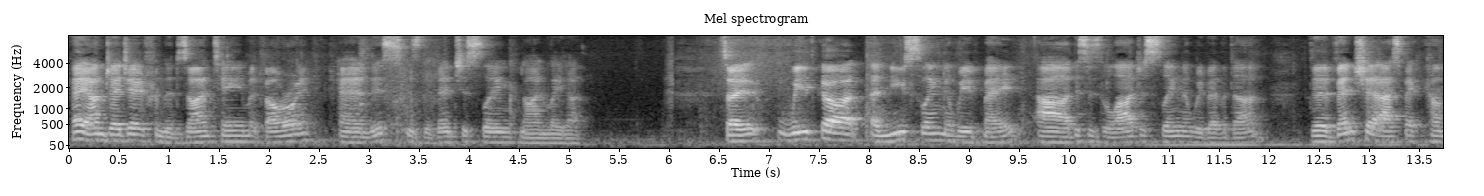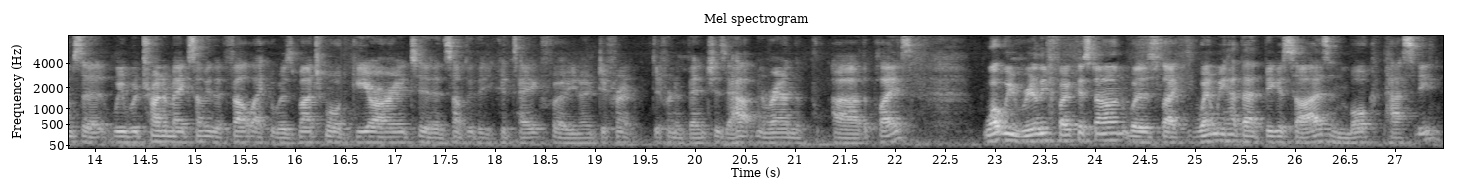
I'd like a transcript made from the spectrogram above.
Hey, I'm JJ from the design team at Bellroy, and this is the Venture Sling 9 litre. So we've got a new sling that we've made. Uh, this is the largest sling that we've ever done. The venture aspect comes that we were trying to make something that felt like it was much more gear oriented and something that you could take for you know different different adventures out and around the, uh, the place. What we really focused on was like when we had that bigger size and more capacity,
